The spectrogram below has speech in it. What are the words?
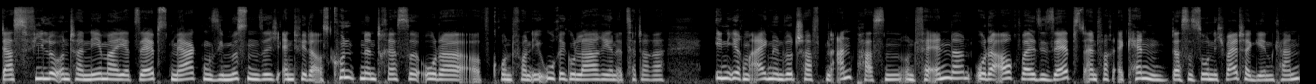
dass viele Unternehmer jetzt selbst merken, sie müssen sich entweder aus Kundeninteresse oder aufgrund von EU-Regularien etc. in ihrem eigenen Wirtschaften anpassen und verändern oder auch, weil sie selbst einfach erkennen, dass es so nicht weitergehen kann,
